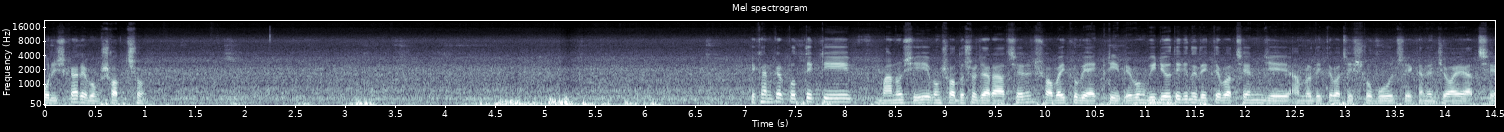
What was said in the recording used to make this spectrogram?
পরিষ্কার এবং স্বচ্ছ। এখানকার প্রত্যেকটি মানুষই এবং সদস্য যারা আছেন সবাই খুবই অ্যাক্টিভ এবং ভিডিওতে কিন্তু দেখতে পাচ্ছেন যে আমরা দেখতে পাচ্ছি সবুজ, এখানে জয় আছে,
